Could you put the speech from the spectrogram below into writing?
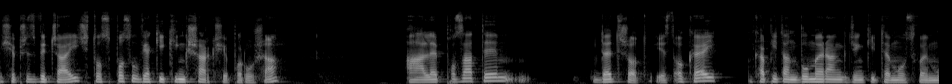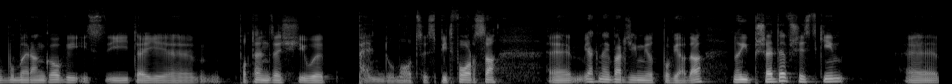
się przyzwyczaić, to sposób, w jaki King Shark się porusza. Ale poza tym Deadshot jest ok. Kapitan Boomerang dzięki temu swojemu boomerangowi i, i tej potędze siły pędu mocy Speed Force'a jak najbardziej mi odpowiada. No i przede wszystkim e,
